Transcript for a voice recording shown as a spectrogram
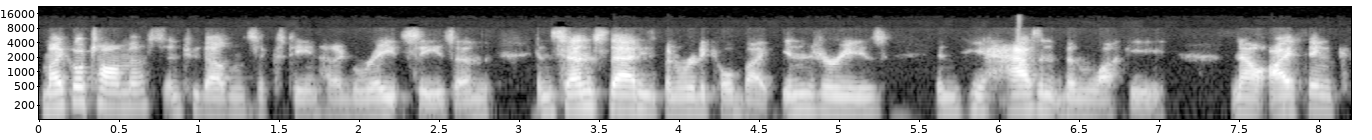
Michael Thomas in 2016 had a great season. And since that, he's been ridiculed by injuries and he hasn't been lucky. Now, I think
